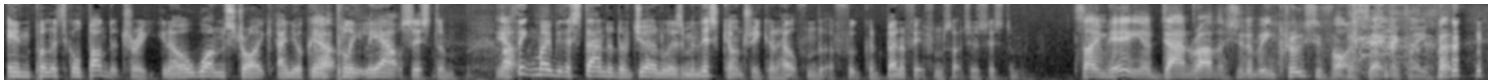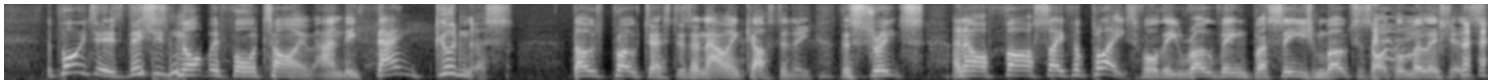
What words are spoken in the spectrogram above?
in political punditry. You know, a one strike and you're Yep. completely out system. I think maybe the standard of journalism in this country could help from could benefit from such a system. Same here. You know, Dan Rather should have been crucified technically, but the point is, this is not before time, Andy. Thank goodness. Those protesters are now in custody. The streets are now a far safer place for the roving, besieged motorcycle militias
